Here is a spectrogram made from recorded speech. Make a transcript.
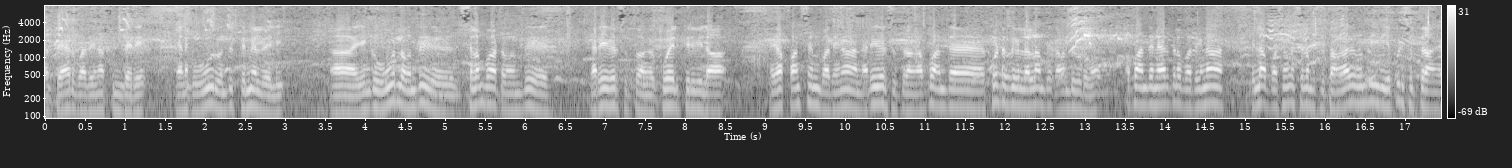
என் பேர் பார்த்தீங்கன்னா சுந்தர். எனக்கு ஊர் வந்து திருநெல்வேலி. எங்கள் ஊரில் வந்து சிலம்பாட்டம் வந்து நிறைய பேர் சுற்றுவாங்க கோயில் திருவிழா ஏதாவது ஃபங்க்ஷன் பார்த்தீங்கன்னா நிறைய பேர் சுற்றுவாங்க அப்போ அந்த கூட்டத்துகள் போய் போய் கலந்துக்கிடுவோம் அப்போ அந்த நேரத்தில் பார்த்தீங்கன்னா எல்லா பசங்களும் சிலம்பு சுற்றுவாங்க அது வந்து இது எப்படி சுற்றுறாங்க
